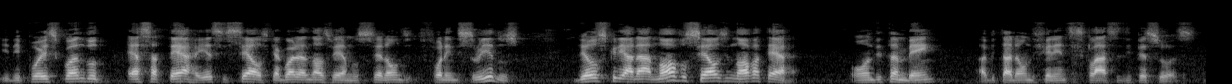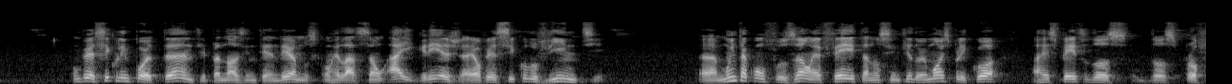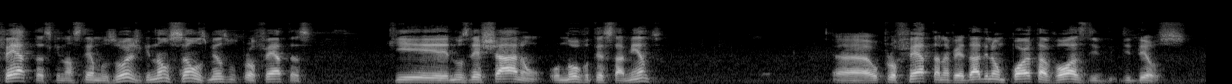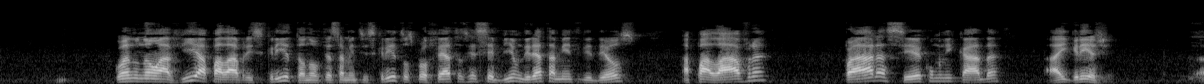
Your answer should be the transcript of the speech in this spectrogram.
E depois, quando essa terra e esses céus que agora nós vemos serão, forem destruídos, Deus criará novos céus e nova terra, onde também habitarão diferentes classes de pessoas. Um versículo importante para nós entendermos com relação à igreja é o versículo 20. Uh, ah, muita confusão é feita no sentido, o irmão explicou a respeito dos, dos profetas que nós temos hoje, que não são os mesmos profetas que nos deixaram o Novo Testamento. Uh, o profeta, na verdade, ele é um porta-voz de, de Deus. Quando não havia a palavra escrita, o Novo Testamento escrito, os profetas recebiam diretamente de Deus a palavra para ser comunicada à igreja.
